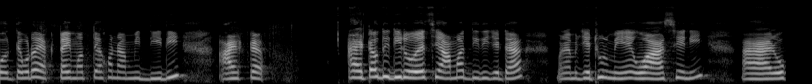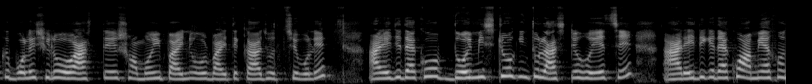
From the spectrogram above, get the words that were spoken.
বলতে পারো, একটাই মতো এখন আমি দিদি, আর একটা আর এটাও দিদি রয়েছে, আমার দিদি যেটা মানে আমি জেঠুর মেয়ে, ও আসেনি। আর ওকে বলেছিল ও আসতে সময় পায়নি, ওর বাড়িতে কাজ হচ্ছে বলে। আর এই যে দেখো, দই মিষ্টিও কিন্তু লাস্টে হয়েছে। আর এইদিকে দেখো, আমি এখন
